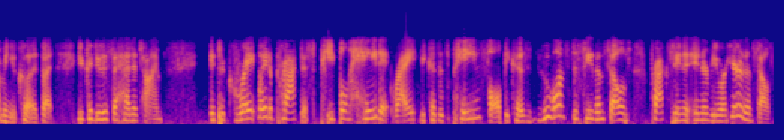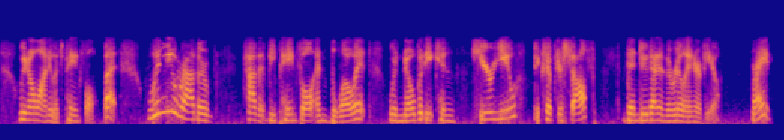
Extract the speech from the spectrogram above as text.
I mean, you could, but you could do this ahead of time. It's a great way to practice. People hate it, right? Because it's painful because who wants to see themselves practicing an interview or hear themselves? We don't want to, it's painful. But wouldn't you rather have it be painful and blow it when nobody can hear you except yourself than do that in the real interview? right?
